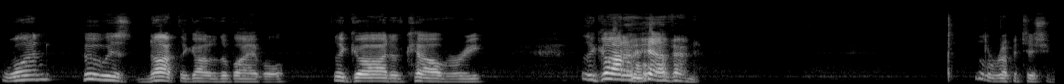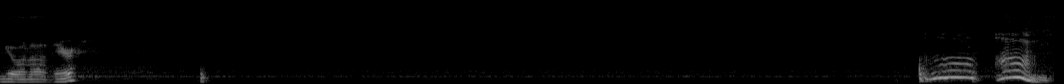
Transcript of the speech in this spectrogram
One who is not the God of the Bible, the God of Calvary, the God of heaven little repetition going on here. Mm -hmm.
